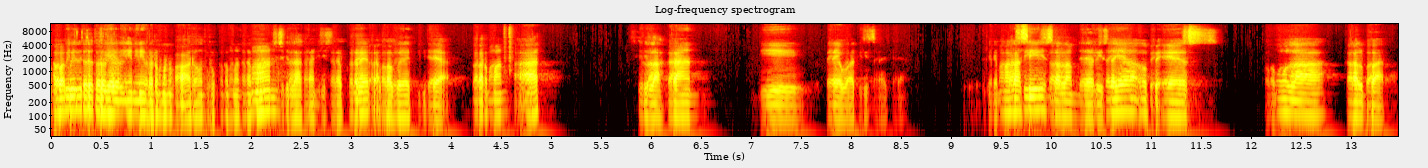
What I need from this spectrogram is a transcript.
Apabila tutorial ini bermanfaat untuk teman-teman, silahkan di subscribe. Apabila tidak bermanfaat, silahkan dilewati saja. Terima kasih. Salam dari saya OPS Pemula Kalbar.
